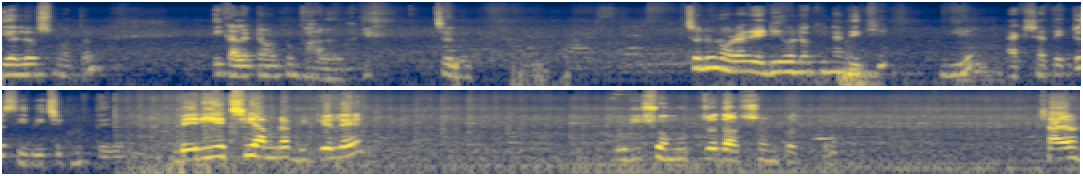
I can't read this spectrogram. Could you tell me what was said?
ইয়েলোস মতন এই কালারটা আমার খুব ভালো লাগে। চলুন। চলুন ওরা রেডি হলো কিনা দেখি। দিয়ে একসাথে একটু সি বিচে ঘুরতে যাব বেরিয়েছি আমরা বিকেলে পুরী সমুদ্র দর্শন করতে। সায়ন।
